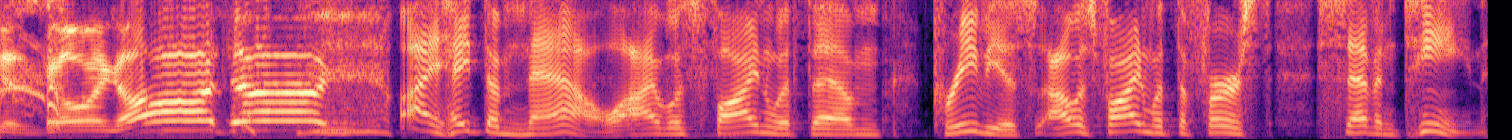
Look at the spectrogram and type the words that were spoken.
is going on, Doug? I hate them now. I was fine with them previous. I was fine with the first 17.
